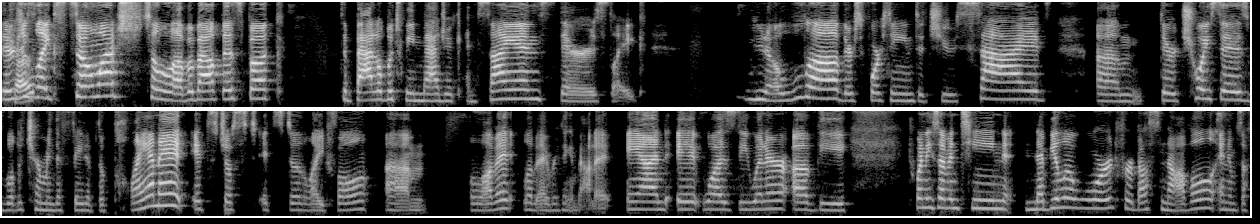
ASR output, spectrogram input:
There's just like so much to love about this book. It's a battle between magic and science. There's like, you know, love. There's forcing to choose sides um, their choices will determine the fate of the planet. It's just, it's delightful. Um, love it. Love everything about it. And it was the winner of the 2017 Nebula Award for Best Novel, and it was a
